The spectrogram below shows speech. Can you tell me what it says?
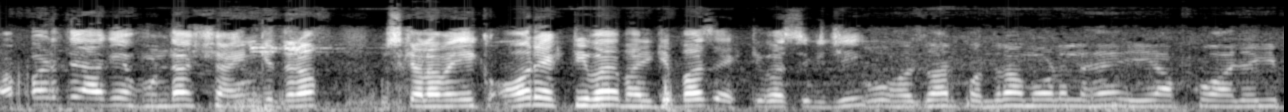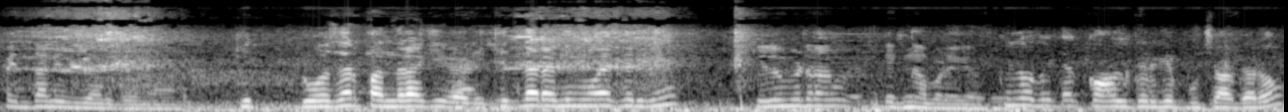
अब बढ़ते आगे होंडा शाइन की तरफ़। उसके अलावा एक और एक्टिवा है भाई के पास एक्टिवा सिक्स जी 2015 मॉडल है ये आपको आ जाएगी पैंतालीस हज़ार रुपये में। दो हज़ार पंद्रह की गाड़ी। कितना रनिंग हुआ है फिर भी? किलोमीटर देखना पड़ेगा किलोमीटर कॉल करके पूछा करो।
